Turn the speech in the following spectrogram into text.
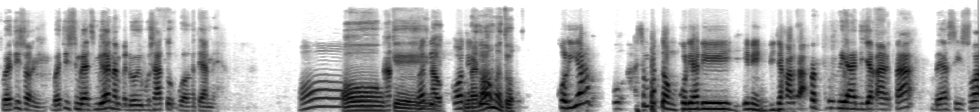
berarti sorry berarti 99 sampai 2001 gue latihannya Oh. Oke. Berarti waktu Lumayan itu lama tuh. kuliah sempet dong kuliah di ini di Jakarta. Sempet kuliah di Jakarta beasiswa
